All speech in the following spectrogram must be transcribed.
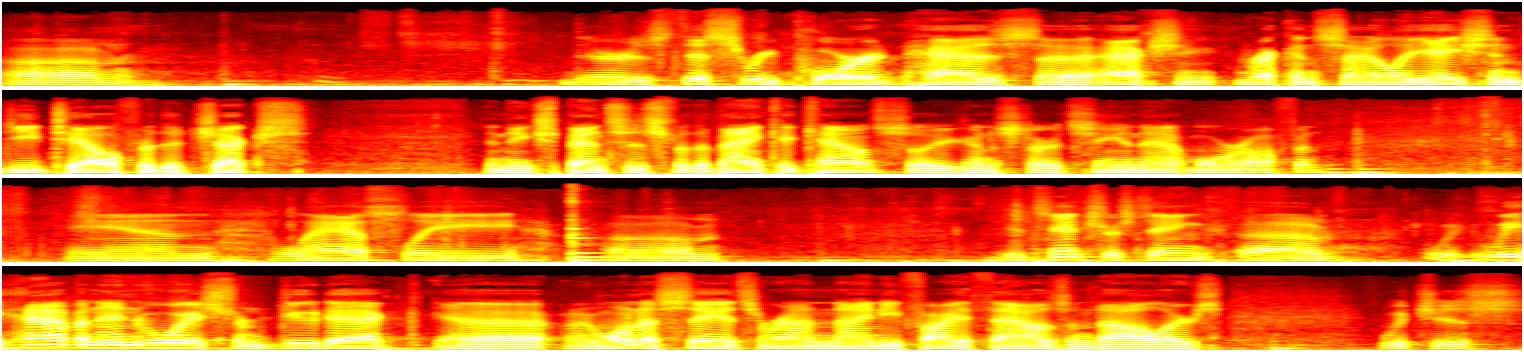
Um, There's, this report has uh, action reconciliation detail for the checks and the expenses for the bank accounts, so you're going to start seeing that more often. And lastly, um, it's interesting, um, we we have an invoice from Dudek, uh, I want to say it's around $95,000, which is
